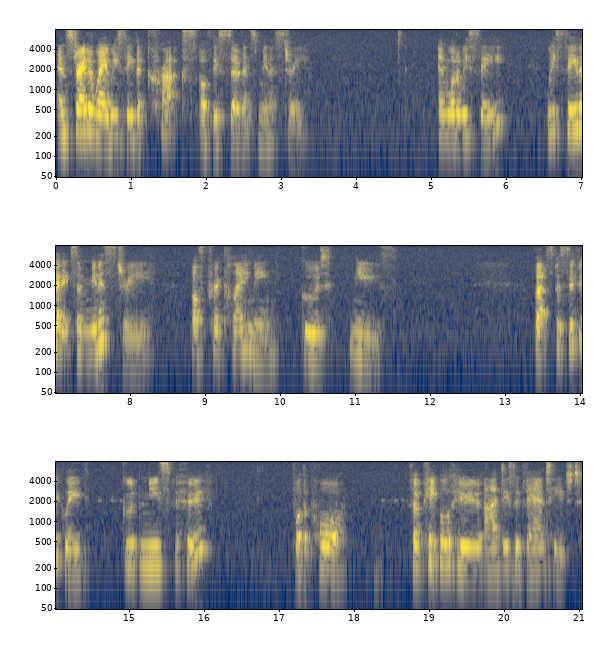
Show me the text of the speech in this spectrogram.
And straight away we see the crux of this servant's ministry. And what do we see? We see that it's a ministry of proclaiming good news. But specifically, good news for who? For the poor, for people who are disadvantaged,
